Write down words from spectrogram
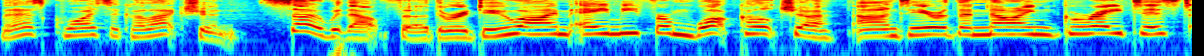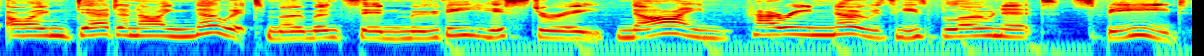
there's quite a collection. So, without further ado, I'm Amy from What Culture, and here are the nine greatest I'm dead and I know it moments in movie history. 9. Harry knows he's blown it. Speed.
